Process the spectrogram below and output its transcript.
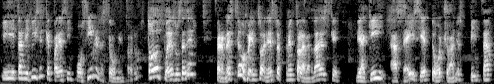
Y tan difícil que parece imposible en este momento, ¿no? Todo puede suceder, pero en este momento, en este momento, la verdad es que de aquí a 6, 7, 8 años pinta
